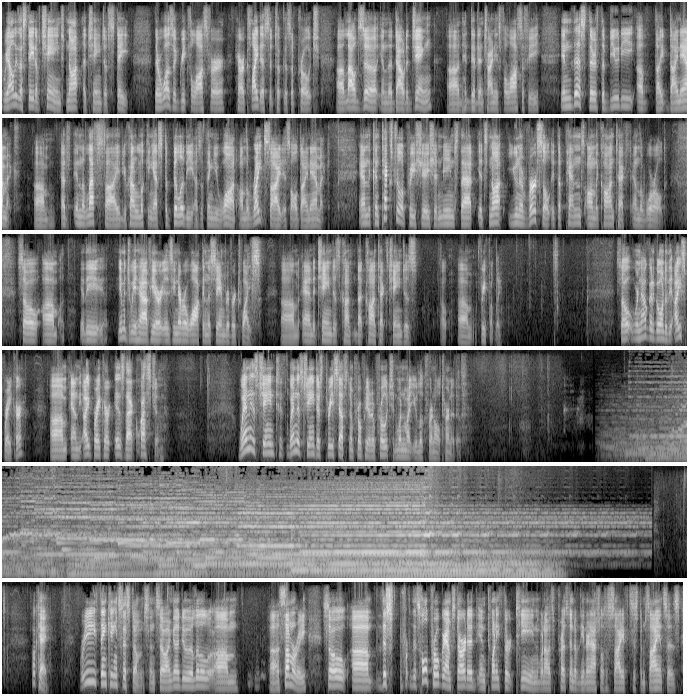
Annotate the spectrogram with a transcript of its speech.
reality as a state of change, not a change of state. There was a Greek philosopher, Heraclitus, that took this approach. Uh, Lao Tzu in the Tao Te Ching uh, did in Chinese philosophy in this, there's the beauty of the dynamic. Um, as in the left side, you're kind of looking at stability as a thing you want. On the right side, it's all dynamic. And the contextual appreciation means that it's not universal, it depends on the context and the world. So um, the image we have here is you never walk in the same river twice. Um, and it changes, con that context changes oh, um, frequently. So we're now going to go into the icebreaker, um, and the icebreaker is that question. When is change, when is change as three steps an appropriate approach, and when might you look for an alternative? Okay, rethinking systems. And so I'm going to do a little um, uh, summary. So um, this this whole program started in 2013 when I was president of the International Society of System Sciences,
